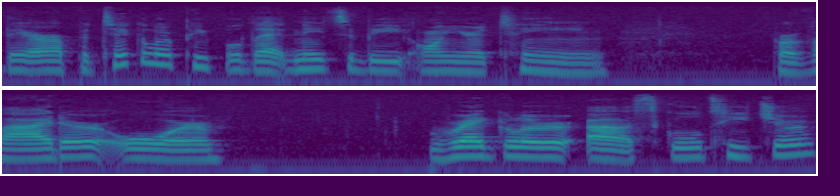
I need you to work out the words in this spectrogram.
there are particular people that need to be on your team provider or regular uh, school teacher,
